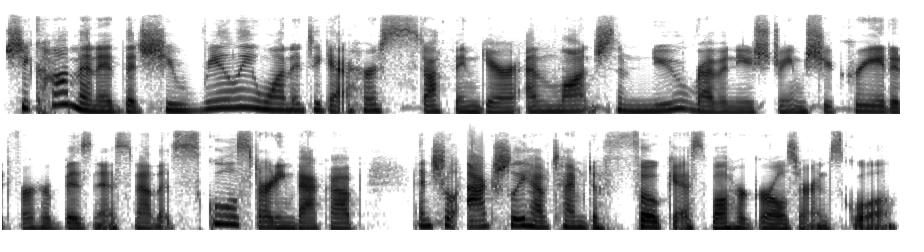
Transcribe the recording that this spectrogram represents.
She commented that she really wanted to get her stuff in gear and launch some new revenue streams she created for her business now that school's starting back up and she'll actually have time to focus while her girls are in school.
